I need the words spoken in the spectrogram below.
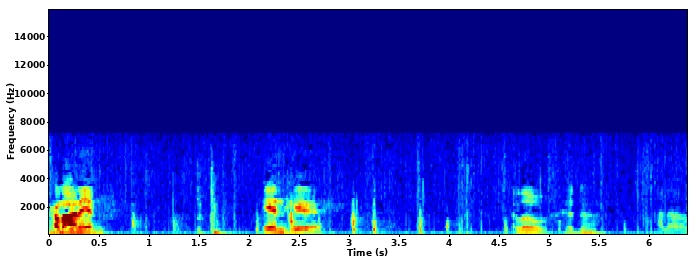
Come on in. In here. Hello, Edna. Hello?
